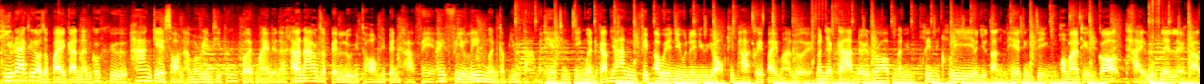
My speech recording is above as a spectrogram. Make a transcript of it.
ที่แรกที่เราจะไปกันนั่นก็คือห้างเกสรอมรินทร์ที่เพิ่งเปิดใหม่เลยนะครับด้านหน้าก็จะเป็นหลุยส์ทองที่เป็นคาเฟ่ให้ฟีลลิ่งเหมือนกับอยู่ต่างประเทศจริง ๆ เหมือนกับย่านฟิฟอเวนิวในนิวยอร์กที่พาเคยไปมาเลย บรรยากาศโดยรอบมันคลีนคลีนเหมือนอยู่ต่างประเทศจริง ๆ พอมาถึงก็ถ่ายรูปเล่นเลยครับ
